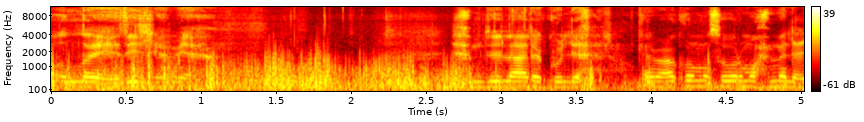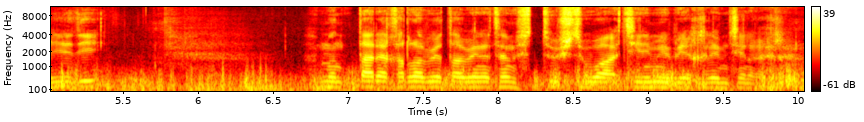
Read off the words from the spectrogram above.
والله يهدي الجميع. الحمد لله على كل حال. كان معكم المصور محمد العيادي من طريق الرابطة بين تمستوشت وتيمي بإقليم غير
